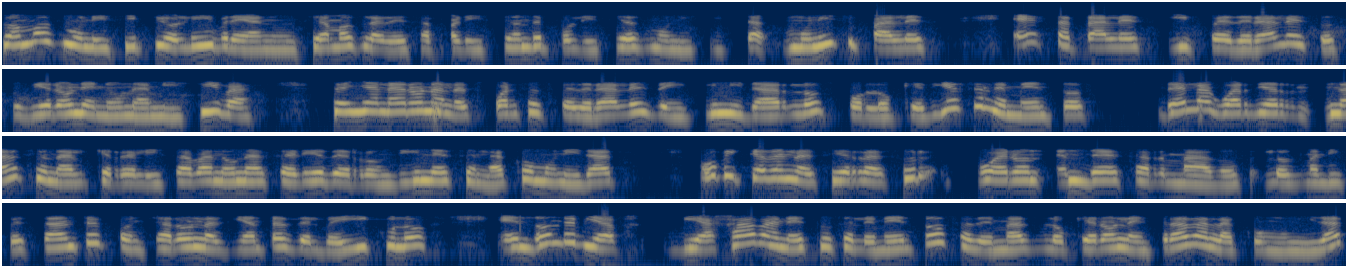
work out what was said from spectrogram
Somos municipio libre, anunciamos la desaparición de policías municipales, estatales y federales, sostuvieron en una misiva. Señalaron a las fuerzas federales de intimidarlos, por lo que 10 elementos de la Guardia Nacional que realizaban una serie de rondines en la comunidad ubicada en la Sierra Sur fueron desarmados. Los manifestantes poncharon las llantas del vehículo en donde viajaban estos elementos, además bloquearon la entrada a la comunidad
